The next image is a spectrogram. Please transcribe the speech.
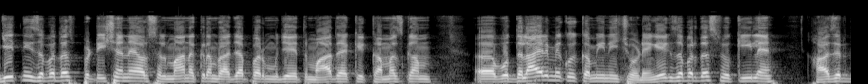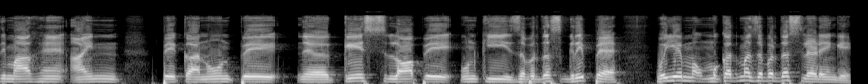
ये इतनी ज़बरदस्त पटिशन है और सलमान अकरम राजा पर मुझे अतमाद है कि कम अज़ कम वो दलाइल में कोई कमी नहीं छोड़ेंगे। एक ज़बरदस्त वकील हैं, हाजिर दिमाग हैं, आइन पे, कानून पे केस लॉ पे उनकी ज़बरदस्त ग्रिप है। वो ये मुकदमा ज़बरदस्त लड़ेंगे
